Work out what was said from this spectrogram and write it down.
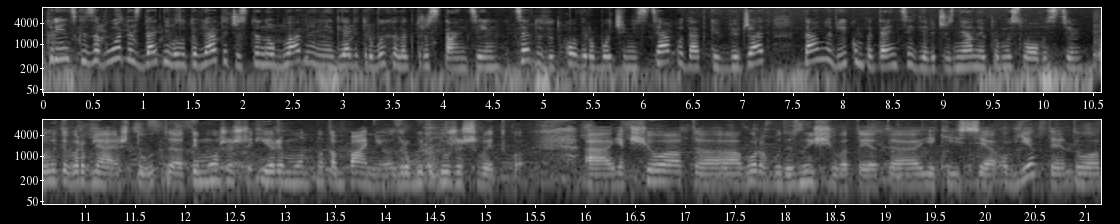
Українські заводи здатні виготовляти частину обладнання для вітрових електростанцій. Це додаткові робочі місця, податки в бюджет та нові компетенції для вітчизняної промисловості. Коли ти виробляєш тут, ти можеш і ремонтну кампанію зробити дуже швидко. Якщо е, ворог буде знищувати е, якісь об'єкти, то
